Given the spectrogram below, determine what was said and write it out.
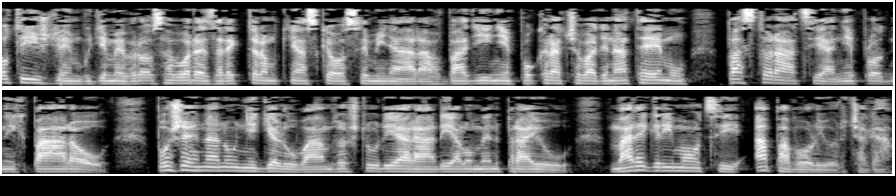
O týždeň budeme v rozhovore s rektorom kňazského seminára v Badíne pokračovať na tému Pastorácia neplodných párov. Požehnanú nedelu vám zo štúdia Rádia Lumen Prajú Marek Rimóci a Pavol Jurčaga.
